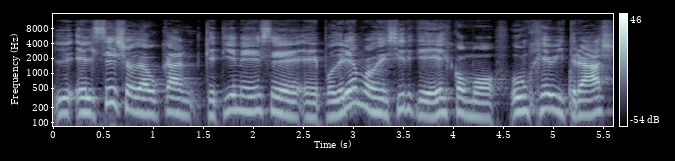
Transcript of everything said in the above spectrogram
el sello de Aucan que tiene ese, eh, podríamos decir que es como un heavy trash,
